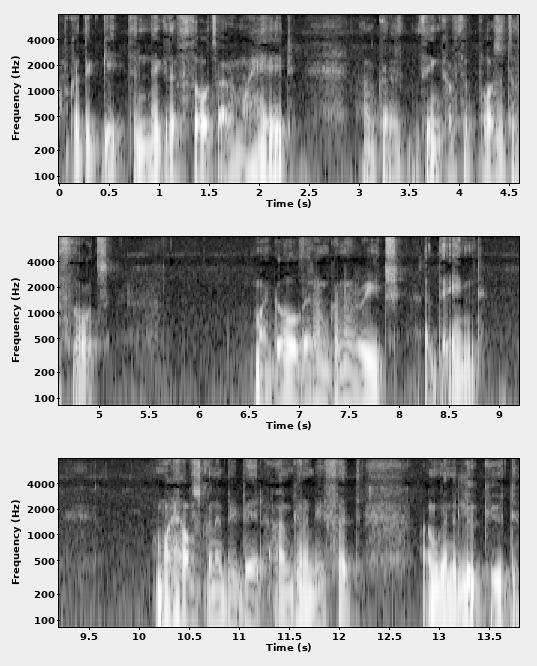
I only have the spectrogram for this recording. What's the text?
I've got to get the negative thoughts out of my head. I've got to think of the positive thoughts. My goal that I'm going to reach at the end. My health's going to be better. I'm going to be fit. I'm going to look good.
